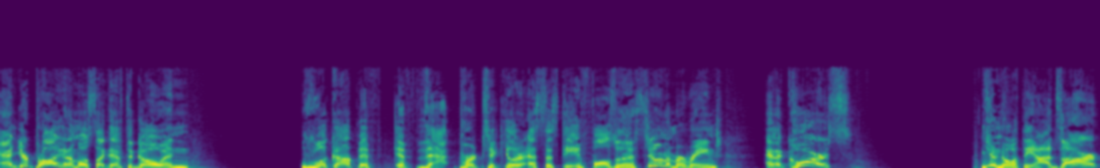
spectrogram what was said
And you're probably going to most likely have to go and look up if if that particular SSD falls within a serial number range. And of course, you know what the odds are.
